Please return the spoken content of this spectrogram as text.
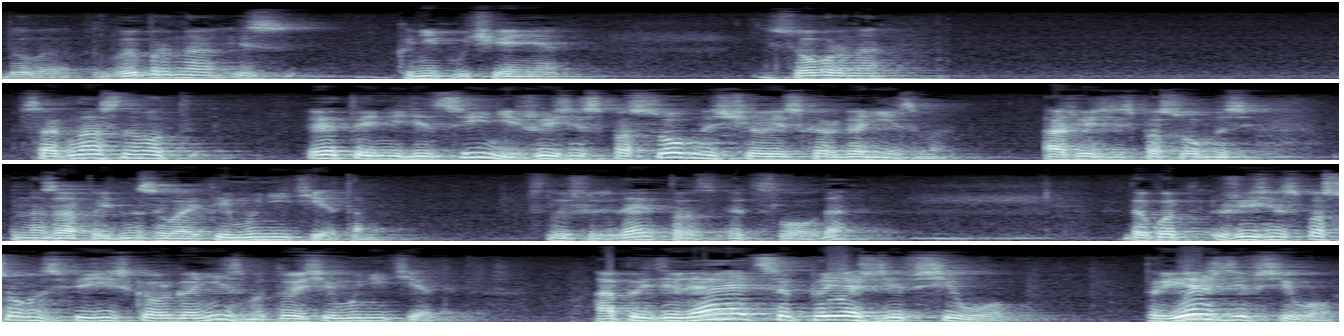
было выбрано из книг учения и собрано. Согласно вот этой медицине, жизнеспособность человеческого организма, а жизнеспособность на Западе называют иммунитетом. Слышали, да, это, это слово, да? Так вот, жизнеспособность физического организма, то есть иммунитет, определяется прежде всего Прежде всего,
